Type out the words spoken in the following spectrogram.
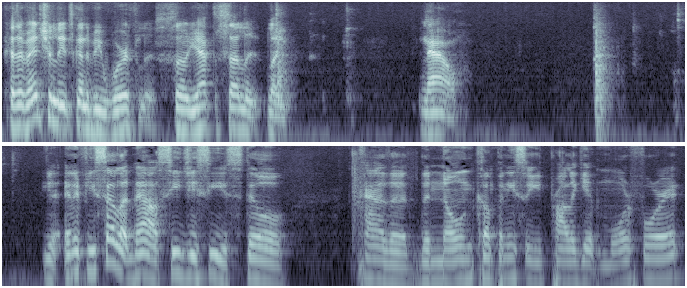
Because eventually it's gonna be worthless. So you have to sell it like now. Yeah, and if you sell it now, CGC is still kind of the the known company, so you'd probably get more for it,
